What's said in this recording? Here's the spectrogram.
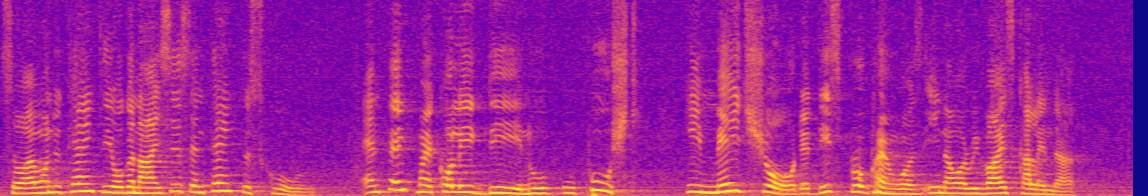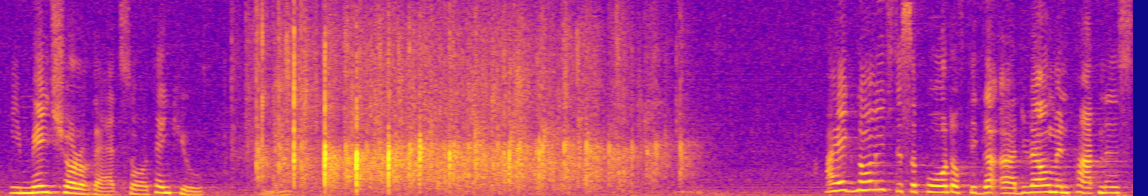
So I want to thank the organizers and thank the school and thank my colleague Dean who, who pushed. He made sure that this program was in our revised calendar. He made sure of that, so thank you. I acknowledge the support of the uh, development partners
